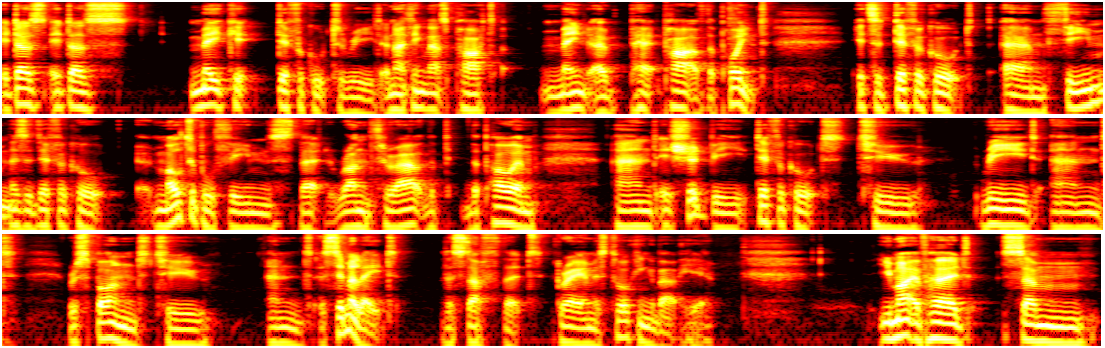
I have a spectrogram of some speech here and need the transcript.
it does it does make it difficult to read, and I think that's part main uh, part of the point. It's a difficult um, theme. There's a difficult multiple themes that run throughout the the poem, and it should be difficult to read and respond to and assimilate the stuff that Graham is talking about here. You might have heard some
